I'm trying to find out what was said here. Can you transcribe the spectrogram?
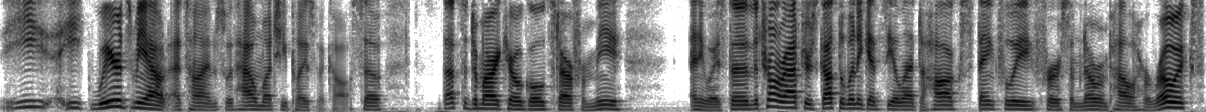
he he weirds me out at times with how much he plays McCaw. So that's the DeMarre Carroll Gold Star from me. Anyways, the, the Toronto Raptors got the win against the Atlanta Hawks, thankfully for some Norman Powell heroics.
